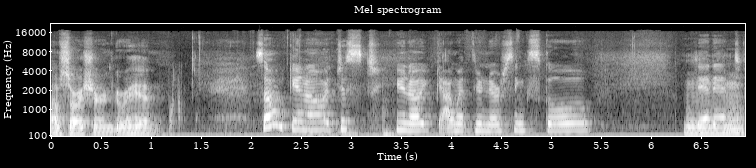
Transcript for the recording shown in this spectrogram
I'm sorry, Sharon. Go ahead. So, you know, it just, you know, I went through nursing school, did Mm-hmm. it,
